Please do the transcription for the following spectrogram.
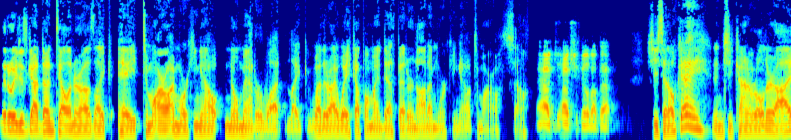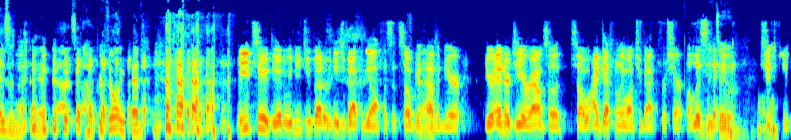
Literally just got done telling her, I was like, hey, tomorrow I'm working out no matter what. Like whether I wake up on my deathbed or not, I'm working out tomorrow. So how how'd she feel about that? she said, "Okay," and she kind of rolled her eyes, and, and uh, said, "I hope you're feeling good." Me too, dude. We need you better. We need you back in the office. It's so good yeah. having your your energy around. So so I definitely want you back for sure. But listen Me to too. Haley. She's she's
